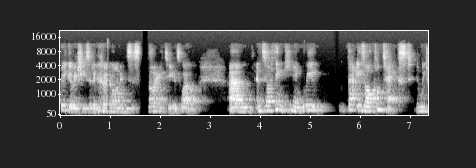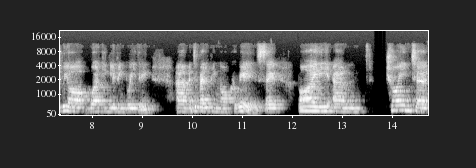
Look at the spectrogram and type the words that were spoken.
bigger issues that are going on in society as well. Um, and so I think, you know, we that is our context in which we are working, living, breathing, um, and developing our careers. So by um, trying to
